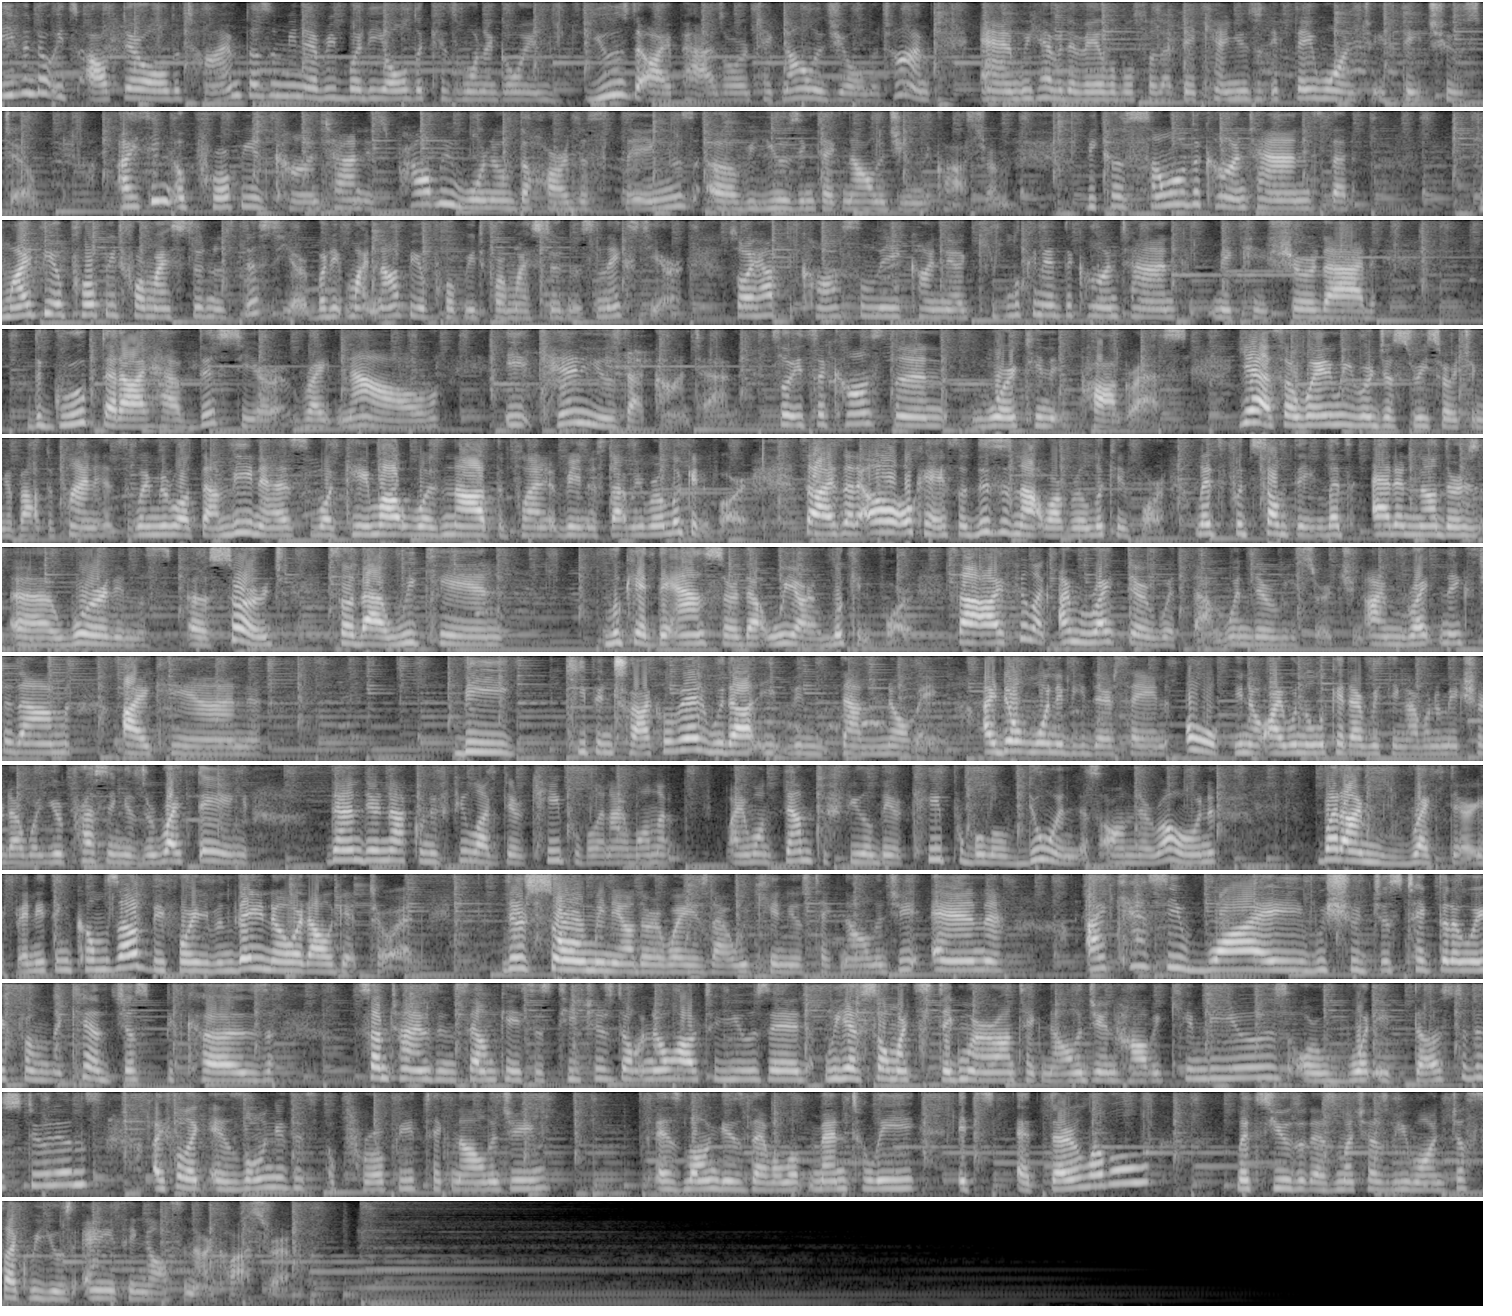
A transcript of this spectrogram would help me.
even though it's out there all the time, doesn't mean everybody, all the kids want to go and use the iPads or technology all the time. And we have it available so that they can use it if they want to, if they choose to. I think appropriate content is probably one of the hardest things of using technology in the classroom because some of the contents that might be appropriate for my students this year, but it might not be appropriate for my students next year. So I have to constantly kind of keep looking at the content, making sure that the group that I have this year right now, it can use that content. So it's a constant work in progress. Yeah, so when we were just researching about the planets, when we wrote down Venus, what came up was not the planet Venus that we were looking for. So I said, oh, okay, so this is not what we're looking for. Let's put something, let's add another uh, word in the uh, search so that we can look at the answer that we are looking for. So I feel like I'm right there with them when they're researching. I'm right next to them. I can be keeping track of it without even them knowing. I don't want to be there saying, oh, you know, I want to look at everything. I want to make sure that what you're pressing is the right thing. Then they're not going to feel like they're capable and I want to I want them to feel they're capable of doing this on their own. But I'm right there. If anything comes up before even they know it, I'll get to it. There's so many other ways that we can use technology and I can't see why we should just take that away from the kids just because Sometimes in some cases teachers don't know how to use it. We have so much stigma around technology and how it can be used or what it does to the students. I feel like as long as it's appropriate technology, as long as developmentally it's at their level, let's use it as much as we want, just like we use anything else in our classroom.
